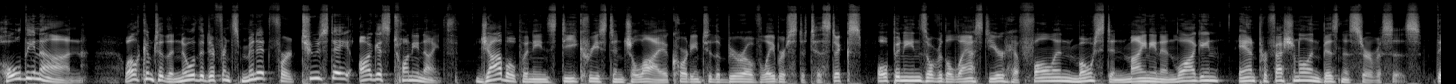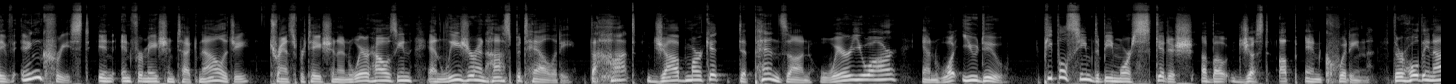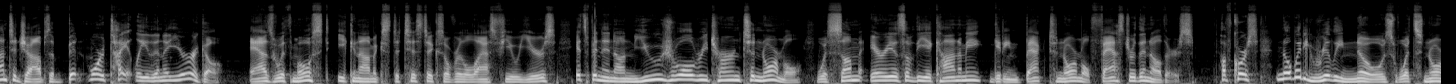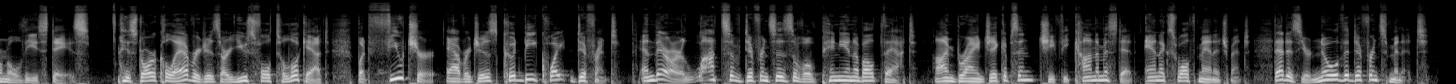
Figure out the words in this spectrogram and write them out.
holding on. Welcome to the Know the Difference Minute for Tuesday, August 29th. Job openings decreased in July, according to the Bureau of Labor Statistics. Openings over the last year have fallen most in mining and logging and professional and business services. They've increased in information technology, transportation and warehousing, and leisure and hospitality. The hot job market depends on where you are and what you do. People seem to be more skittish about just up and quitting. They're holding on to jobs a bit more tightly than a year ago. As with most economic statistics over the last few years, it's been an unusual return to normal, with some areas of the economy getting back to normal faster than others. Of course, nobody really knows what's normal these days. Historical averages are useful to look at, but future averages could be quite different. And there are lots of differences of opinion about that. I'm Brian Jacobsen, Chief Economist at Annex Wealth Management. That is your Know the Difference Minute.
